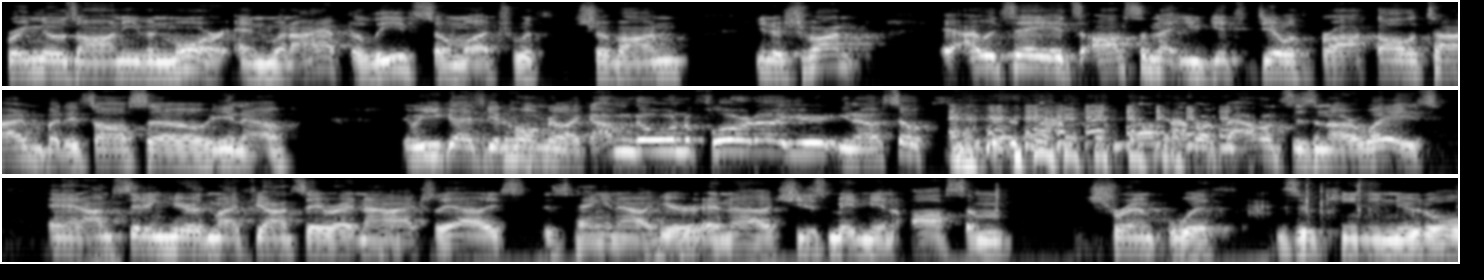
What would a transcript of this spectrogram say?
bring those on even more. And when I have to leave so much with Siobhan, you know, Siobhan, I would say it's awesome that you get to deal with Brock all the time, but it's also, you know, when you guys get home, you're like, I'm going to Florida. You're, you know, so we all have our balances in our ways. And I'm sitting here with my fiance right now. Actually, Alice is hanging out here, and uh, she just made me an awesome shrimp with zucchini noodle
